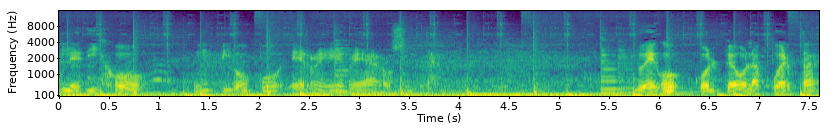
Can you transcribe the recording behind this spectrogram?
le dijo un piropo RR a Rosita. Luego golpeó la puerta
